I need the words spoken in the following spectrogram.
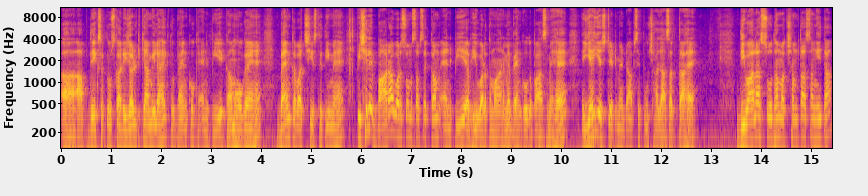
आ, आप देख सकते हैं उसका रिज़ल्ट क्या मिला है। तो बैंकों के एनपीए कम हो गए हैं बैंक अब अच्छी स्थिति में है। पिछले 12 वर्षों में सबसे कम एनपीए अभी वर्तमान में बैंकों के पास में है। यही स्टेटमेंट आपसे पूछा जा सकता है। दिवाला शोधम अक्षमता संहिता,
